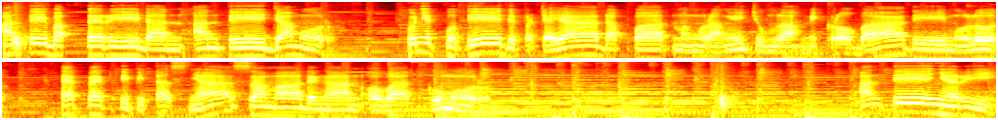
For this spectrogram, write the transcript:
antibakteri dan anti jamur. Kunyit putih dipercaya dapat mengurangi jumlah mikroba di mulut efektivitasnya sama dengan obat kumur. Anti nyeri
